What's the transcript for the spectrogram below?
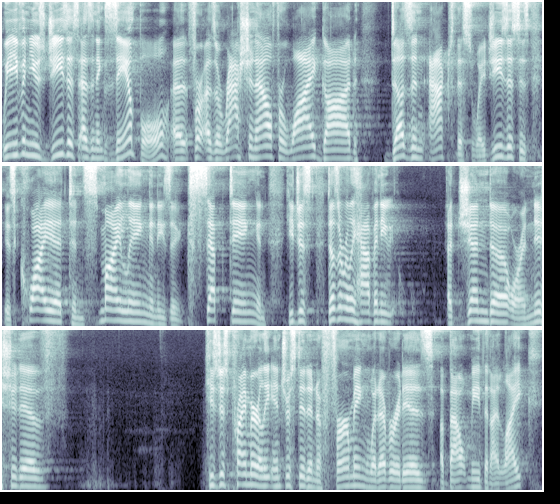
we even use Jesus as an example, uh, for, as a rationale for why God doesn't act this way. Jesus is, is quiet and smiling and he's accepting and he just doesn't really have any agenda or initiative. He's just primarily interested in affirming whatever it is about me that I like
